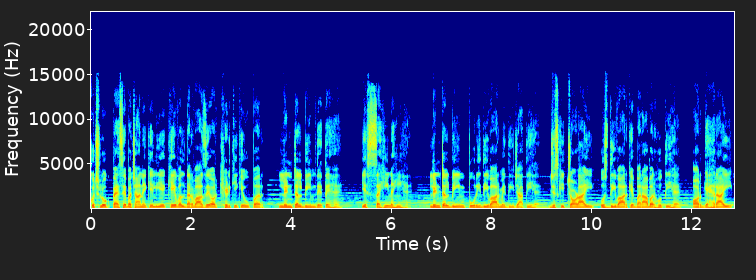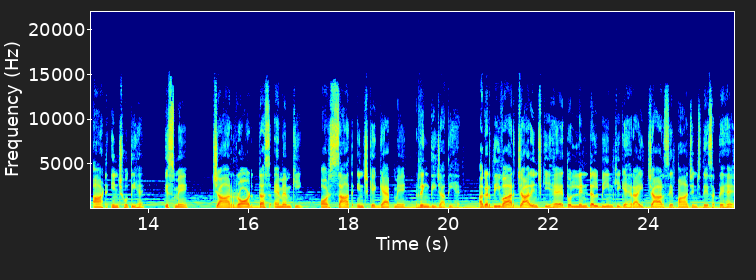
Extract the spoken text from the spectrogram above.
कुछ लोग पैसे बचाने के लिए केवल दरवाजे और खिड़की के ऊपर लिंटल बीम देते हैं। ये सही नहीं है। लिंटल बीम पूरी दीवार में दी जाती है, जिसकी चौड़ाई उस दीवार के बराबर होती है और गहराई आठ इंच होती है। इसमें चार रॉड दस एम mm की और सात इंच के गैप में रिंग दी जाती है। अगर दीवार चार इंच की है तो लिंटल बीम की गहराई चार से पाँच इंच दे सकते हैं,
